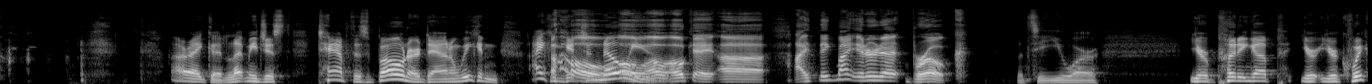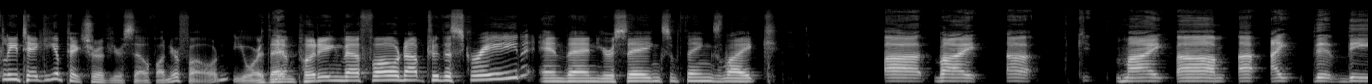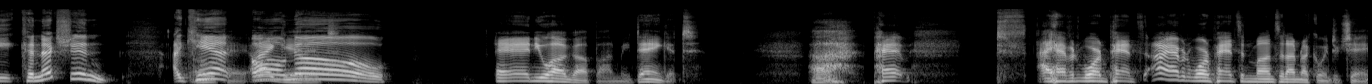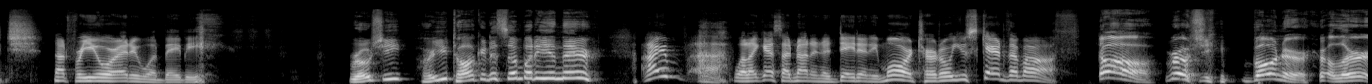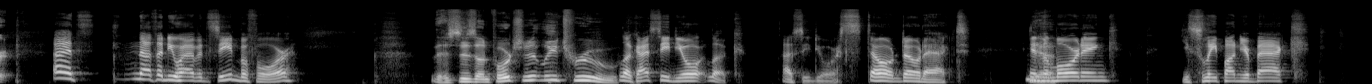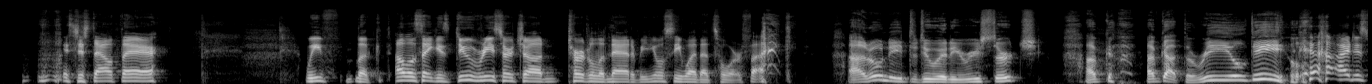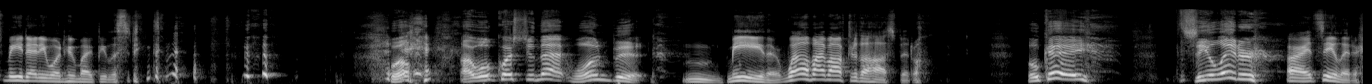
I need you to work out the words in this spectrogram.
All right, good. Let me just tamp this boner down and we can I can get oh, to know oh, you. Oh, okay. Uh, I think my internet broke. Let's see, you are you're putting up you're you're quickly taking a picture of yourself on your phone. You are then Yep. putting the phone up to the screen and then you're saying some things like Uh, my uh, my um, uh, I the the connection. I can't. Okay, I oh get it. And you hung up on me. Dang it. Ah, Pat I haven't worn pants. I haven't worn pants in months and I'm not going to change. Not for you or anyone, baby. Roshi, are you talking to somebody in there? I'm ah, well, I guess I'm not in a date anymore, Turtle. You scared them off. Oh, Roshi, boner alert. It's nothing you haven't seen before. This is unfortunately true. Look, I've seen your look. I've seen yours. Don't don't act. In Yeah. the morning, you sleep on your back. It's just out there. We've look. All I'm saying is do research on turtle anatomy. and You'll see why that's horrifying. I don't need to do any research. I've got, I've got the real deal. I just mean anyone who might be listening. To this. well, I won't question that one bit. Hmm, me either. Well, I'm off to the hospital. Okay. See you later. All right. See you later.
